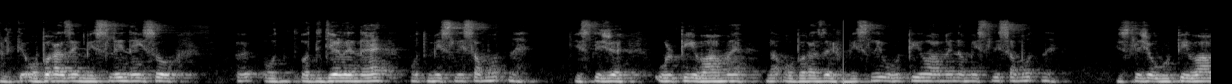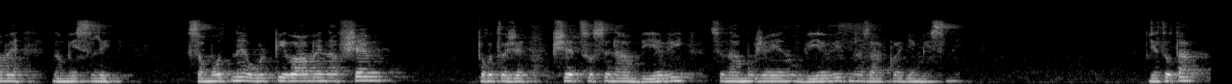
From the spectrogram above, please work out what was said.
Ale ty obrazy mysli nejsou eh, oddělené od mysli samotné. Jestliže ulpíváme na obrazech mysli, ulpíváme na mysli samotné. Jestliže ulpíváme na mysli samotné, ulpíváme na všem, protože vše, co se nám vyjeví, se nám může jenom vyjevit na základě mysli. Je to tak?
